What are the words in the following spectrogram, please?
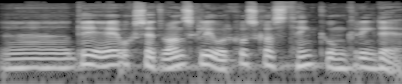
Eh, det er også et vanskelig ord. Hva skal vi tenke omkring det?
